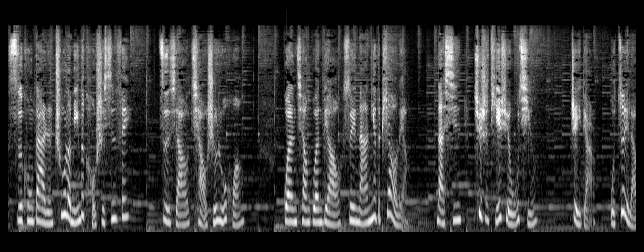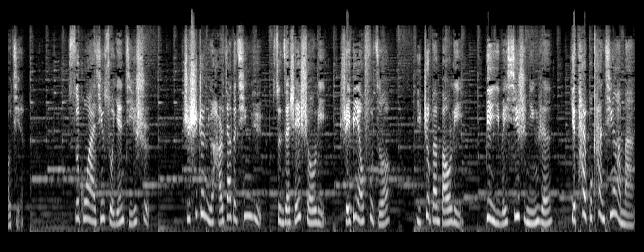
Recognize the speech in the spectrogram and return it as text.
司空大人出了名的口是心非，自小巧舌如簧，官腔官调虽拿捏的漂亮，那心却是铁血无情。这一点我最了解。司空爱卿所言极是，只是这女孩家的清誉损在谁手里，谁便要负责。你这般薄礼，便以为息事宁人，也太过看轻阿瞒。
